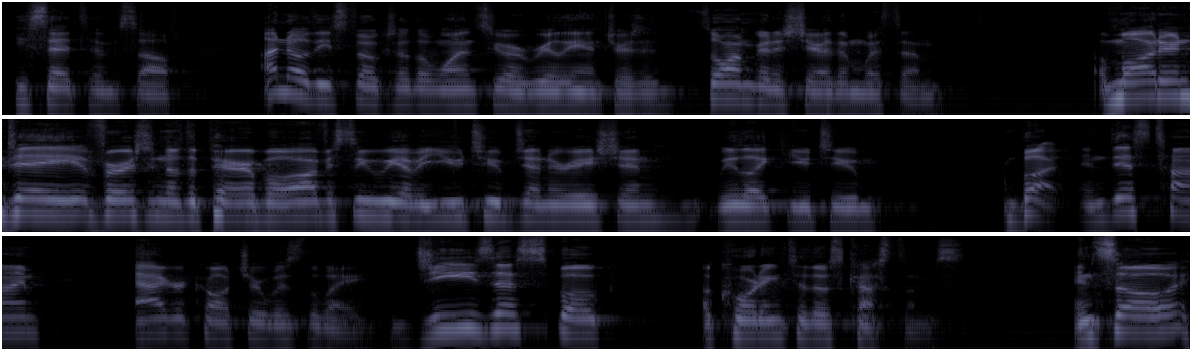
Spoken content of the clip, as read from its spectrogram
he said to himself, I know these folks are the ones who are really interested, so I'm going to share them with them a modern day version of the parable. Obviously, we have a YouTube generation. We like YouTube. But in this time, agriculture was the way. Jesus spoke according to those customs. And so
